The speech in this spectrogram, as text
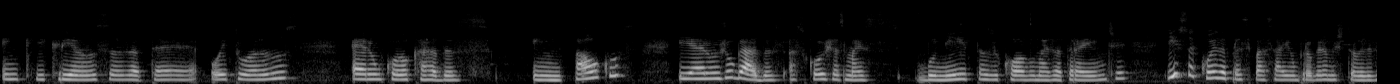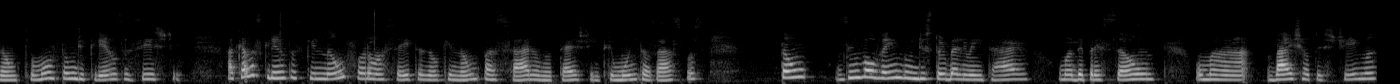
em que crianças até 8 anos eram colocadas em palcos e eram julgadas. As coxas mais bonitas, o colo mais atraente. Isso é coisa para se passar em um programa de televisão que um montão de criança assiste? Aquelas crianças que não foram aceitas ou que não passaram no teste, entre muitas aspas, estão desenvolvendo um distúrbio alimentar, uma depressão, uma baixa autoestima.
